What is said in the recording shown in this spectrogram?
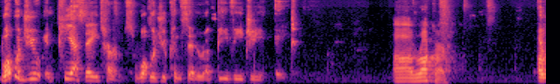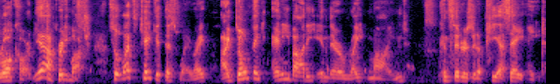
What would you, in PSA terms, what would you consider a BVG eight? Uh, raw card. A raw card, yeah, pretty much. So let's take it this way, right? I don't think anybody in their right mind considers it a PSA 8,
